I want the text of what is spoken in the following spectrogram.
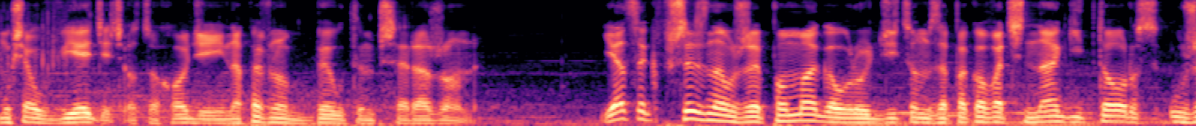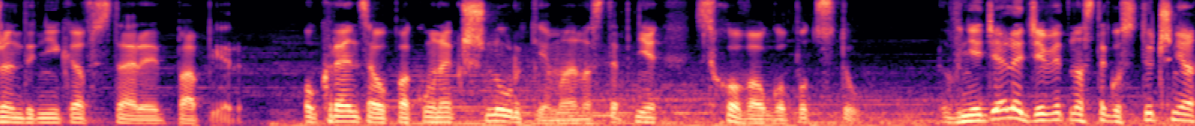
musiał wiedzieć o co chodzi i na pewno był tym przerażony. Jacek przyznał, że pomagał rodzicom zapakować nagi tors urzędnika w stary papier. Okręcał pakunek sznurkiem, a następnie schował go pod stół. W niedzielę 19 stycznia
